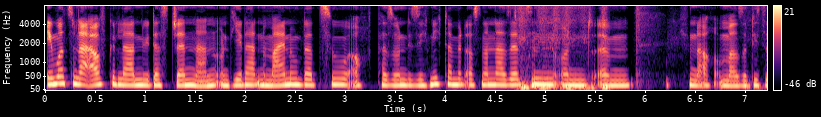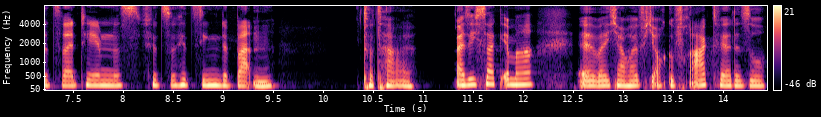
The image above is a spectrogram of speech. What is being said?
emotional aufgeladen wie das Gendern und jeder hat eine Meinung dazu, auch Personen, die sich nicht damit auseinandersetzen und ähm, finde auch immer so diese zwei Themen, das führt zu hitzigen Debatten. Total. Also ich sag immer, äh, weil ich ja häufig auch gefragt werde, so,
